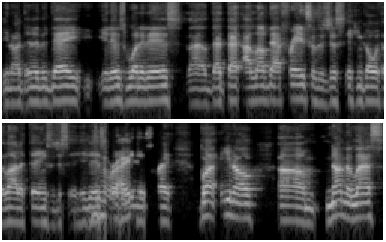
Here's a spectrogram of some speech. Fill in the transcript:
you know, at the end of the day, it is what it is. Uh, that that I love that phrase because it's just it can go with a lot of things. It just it is right. It is, right. But you know, um, nonetheless,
